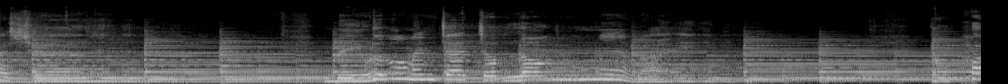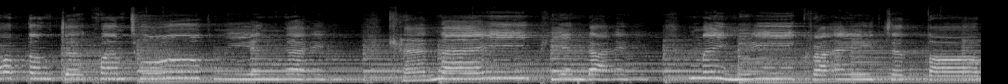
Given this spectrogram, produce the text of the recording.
ที่เผชิญไม่รู้มันจะจบลงเมื่อไหรต้องพบต้องเจอความทุกข์ยังไง แค่ไหนเพียงใด ไม่มีใครจะตอบ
